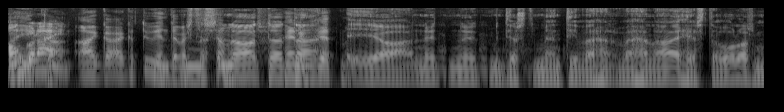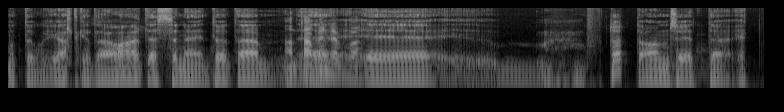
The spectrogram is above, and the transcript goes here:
Onko aika, näin? Aika, aika tyhjentävästi No, sanottu. no tota, Detman. joo, nyt, nyt me tietysti mentiin vähän, vähän aiheesta ulos, mutta jatketaan vaan tässä näin. Tota, Antaa mennä vaan. Ää, totta on se, että, että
